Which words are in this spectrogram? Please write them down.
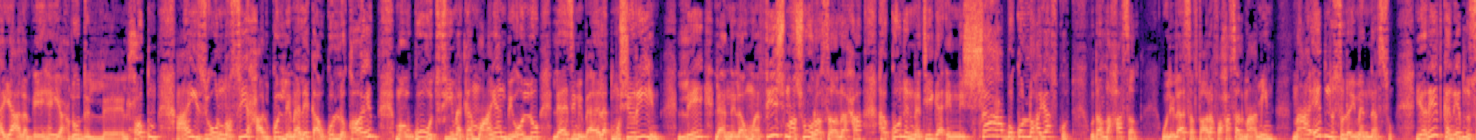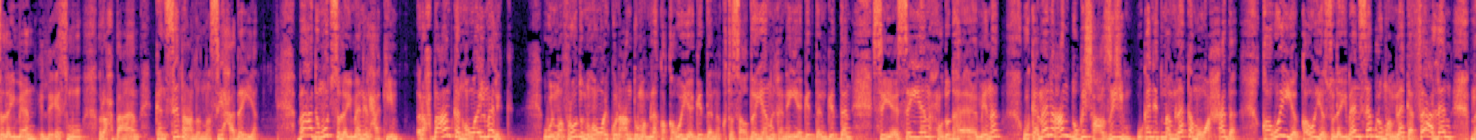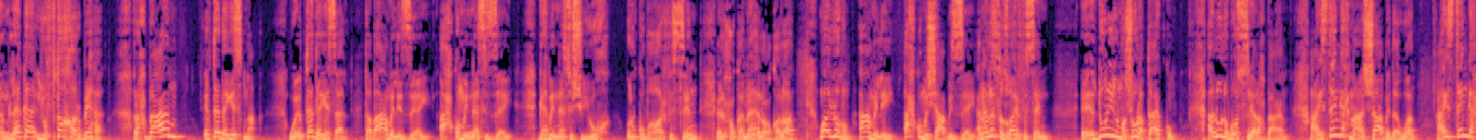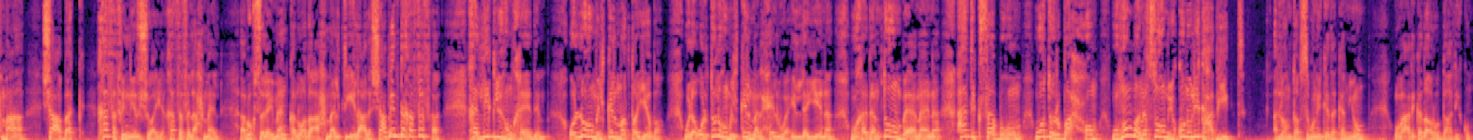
يعلم إيه هي حدود ال- الحكم. عايز يقول نصيحة لكل ملك أو كل قائد موجود في مكان معين. بيقول له لازم يبقى لك مشيرين. ليه؟ لأن لو ما فيش مشورة صالحة هكون النتيجة أن الشعب كله هيسقط. وده اللي حصل. وللأسف تعرفوا حصل مع مين؟ مع ابن سليمان نفسه. يا ريت كان ابن سليمان اللي اسمه رحبعام كان سمع للنصيحة دي. بعد موت سليمان الحكيم رحبعام كان هو الملك. والمفروض إن هو يكون عنده مملكة قوية جدا اقتصاديا غنية جدا جدا سياسيا حدودها آمنة وكمان عنده جيش عظيم وكانت مملكة موحدة. قوية قوية. سليمان ساب له مملكة فعلا مملكة يفتخر بها. رحبعام ابتدى يسمع وابتدى يسأل طب أعمل إزاي؟ أحكم الناس إزاي؟ جاب الناس الشيوخ الكبار في السن الحكماء العقلاء وقال لهم أعمل إيه؟ أحكم الشعب إزاي؟ أنا لسه صغير في السن. إدوني المشورة بتاعتكم. قالوا له بص يا رحبعام عايز تنجح مع الشعب دوا عايز تنجح مع شعبك خفف النير شوية خفف الأحمال. أبوك سليمان كان وضع أحمال تقيلة على الشعب أنت خففها. خليك ليهم خادم. قول لهم الكلمة الطيبة. ولو قلت لهم الكلمة الحلوة اللينة وخدمتهم بأمانة هتكسبهم وتربحهم وهم نفسهم يكونوا ليك عبيد. قال لهم طب سيبوني كده كام يوم وبعد كده أرد عليكم.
